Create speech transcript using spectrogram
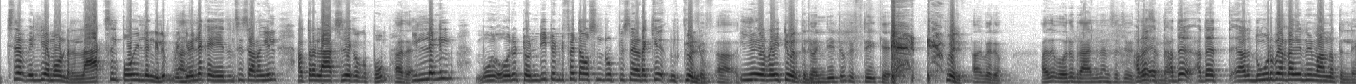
ഇച്ചിരി വലിയ എമൗണ്ട് അല്ല. ലാക്സിൽ പോയില്ലെങ്കിലും വലിയ വലിയ ഏജൻസീസ് ആണെങ്കിൽ അത്ര ലാക്സിലേക്കൊക്കെ പോകും. ഇല്ലെങ്കിൽ ഒരു ട്വന്റി ട്വന്റി ഫൈവ് തൗസൻഡ് റുപ്പീസിന് ഇടയ്ക്ക് നിൽക്കുമല്ലോ. ഈ റേറ്റ് വരത്തില്ല? ട്വന്റി ടു ഫിഫ്റ്റി കെ വരും. വരും. അത് ഓരോ ബ്രാൻഡിനനുസരിച്ച് അത് അത് അത് അത് നൂറ് പേരുടെ കയ്യിൽ നിന്ന് വാങ്ങത്തില്ലേ?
